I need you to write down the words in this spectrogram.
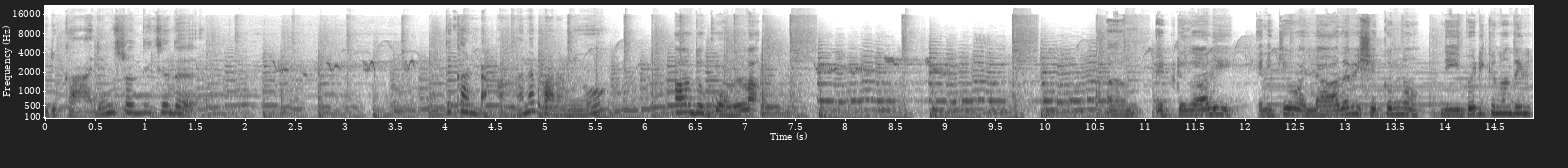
ഒരു കാര്യം ശ്രദ്ധിച്ചത്. ഇത് കണ്ട ആന പറഞ്ഞു അത് കൊള്ളാം. എട്ടുകാലി എനിക്ക് വല്ലാതെ വിശക്കുന്നു. നീ പിടിക്കുന്നതിൽ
